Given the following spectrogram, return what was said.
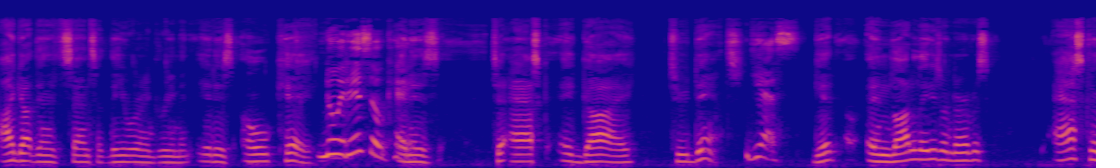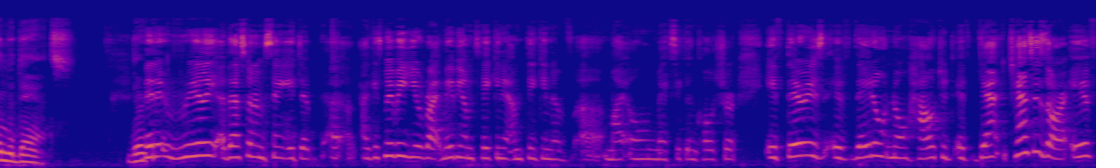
I got the sense that they were in agreement. It is okay, No, it is okay. and it is to ask a guy to dance. yes. Get, and a lot of ladies are nervous. Ask them to dance. They're But it really, that's what I'm saying. It, uh, I guess maybe you're right. Maybe I'm taking it, I'm thinking of uh, my own Mexican culture. If there is, if they don't know how to, if dan- chances are, if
